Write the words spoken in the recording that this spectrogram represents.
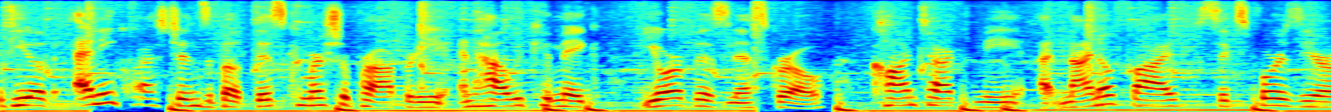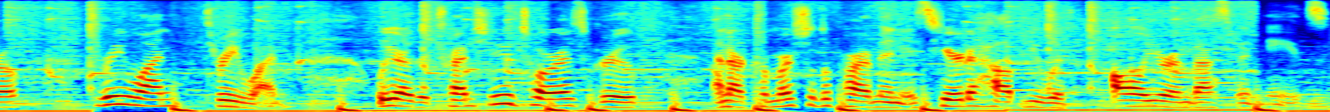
If you have any questions about this commercial property and how we can make your business grow, contact me at 905-640-3131. We are the Trentadue Torres Group and our commercial department is here to help you with all your investment needs.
